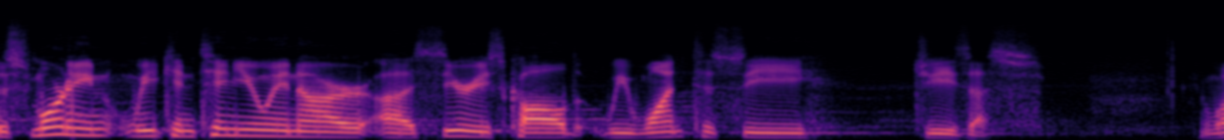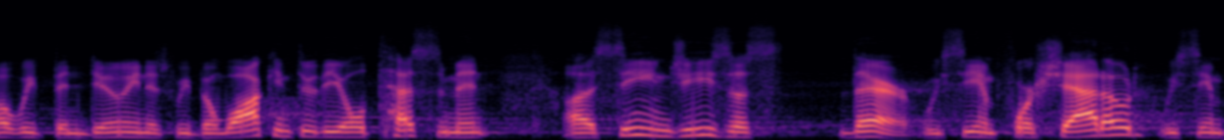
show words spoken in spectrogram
This morning, we continue in our uh, series called We Want to See Jesus. And what we've been doing is we've been walking through the Old Testament, uh, seeing Jesus there. We see him foreshadowed, we see him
